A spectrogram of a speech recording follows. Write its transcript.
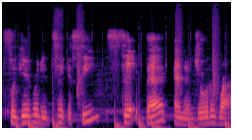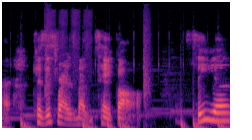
So get ready to take a seat, sit back, and enjoy the ride. Because this ride is about to take off. See ya.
